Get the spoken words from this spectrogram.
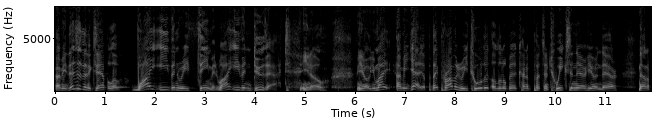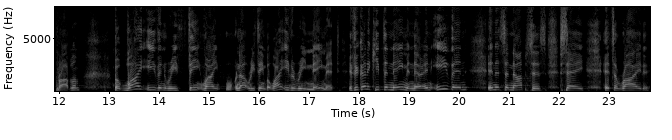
I mean, this is an example of why even retheme it? Why even do that? You know, you know, you might. I mean, yeah, they probably retooled it a little bit, kind of put some tweaks in there here and there. Not a problem. But why even retheme? Why not retheme? But why even rename it if you're going to keep the name in there? And even in the synopsis, say it's a ride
